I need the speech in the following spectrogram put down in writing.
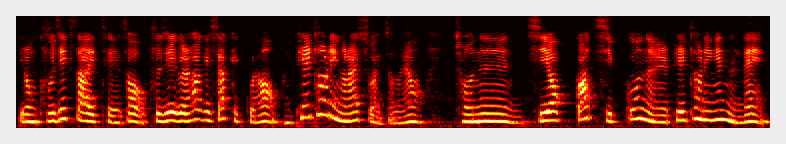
이런 구직 사이트에서 구직을 하기 시작했고요. 필터링을 할 수가 있잖아요. 저는 지역과 직군을 필터링 했는데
